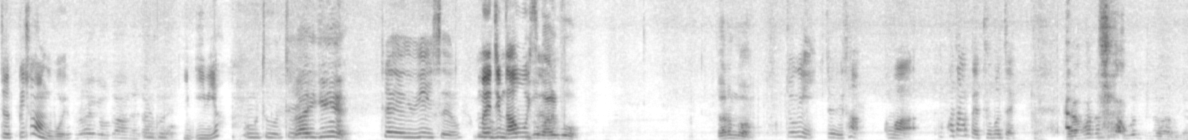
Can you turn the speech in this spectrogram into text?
저 삐죽한 거 뭐예요? 드라이기 어디다 놨냐, 작은 거. 입, 입이야? 어, 저, 제, 드라이기. 제가 여기 위에 있어요. 엄마 얘 지금 나오고 이거 있어요. 말고 다른 거. 저기 저기 사 엄마 화장대 두 번째. 야 화장실 두번 들어갑니다.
